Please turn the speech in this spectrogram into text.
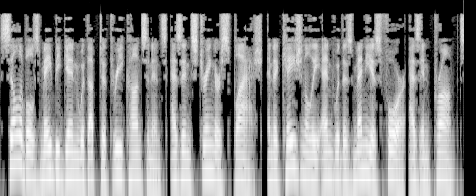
Syllables may begin with up to 3 consonants as in string or splash and occasionally end with as many as 4 as in prompts.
